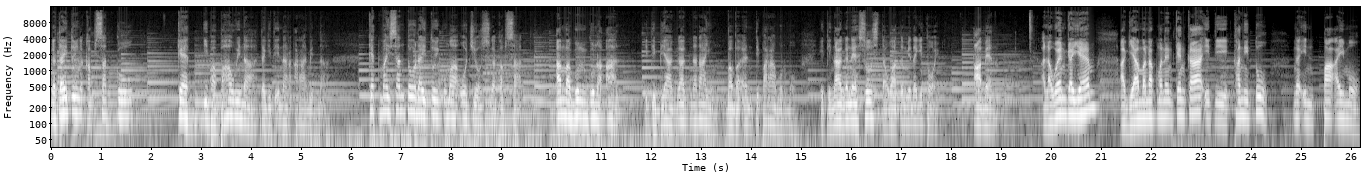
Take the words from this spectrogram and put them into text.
Nga daytoy nga kapsat ko, ket ibabawi na dagiti inararamid na. Ket may santo daytoy kuma o Diyos nga kapsat, ang magungunaan iti biyag ngag nanayon babaen ti paramor mo. Itinaga ni Jesus dawaton mi dagitoy. Amen. Alawen gayem, agyaman manen ken ka iti kanito nga inpaay mo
